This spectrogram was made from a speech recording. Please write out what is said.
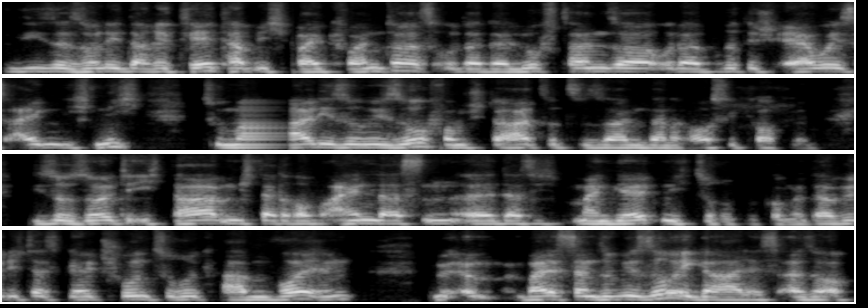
Diese Solidarität habe ich bei Qantas oder der Lufthansa oder British Airways eigentlich nicht, zumal die sowieso vom Staat sozusagen dann rausgekauft werden. Wieso sollte ich da mich darauf einlassen, äh, dass ich mein Geld nicht zurückbekomme? Da würde ich das Geld schon zurückhaben wollen weil es dann sowieso egal ist. Also ob,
